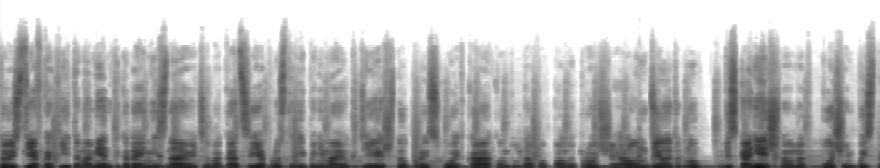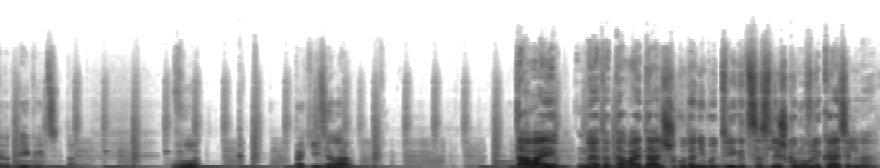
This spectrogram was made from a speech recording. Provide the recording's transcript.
То есть я в какие-то моменты, когда я не знаю эти локации, я просто не понимаю, где что происходит, как он туда попал и прочее. А он делает это, ну, бесконечно, он это очень быстро двигается там. Вот. Такие дела. Давай, ну, это, давай дальше куда-нибудь двигаться, слишком увлекательно.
